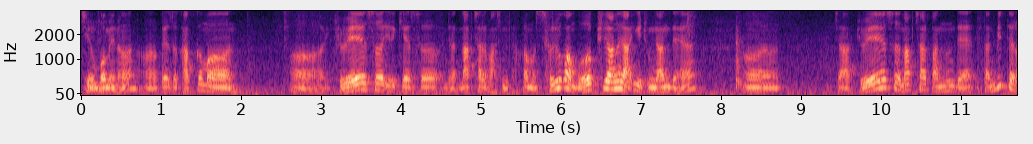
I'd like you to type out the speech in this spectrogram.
지금 보면은 어, 그래서 가끔은 어, 교회에서 이렇게 해서 이제 낙찰을 받습니다. 그러면 서류가 뭐 필요하느냐 이게 중요한데 어, 자 교회에서 낙찰 받는데 일단 밑에는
